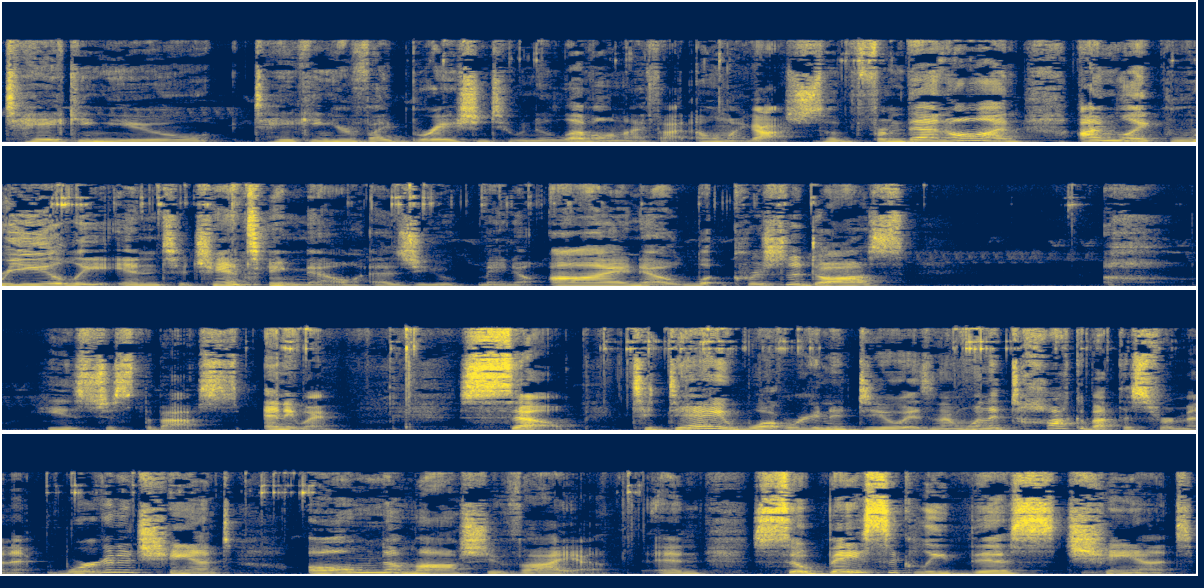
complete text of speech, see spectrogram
taking you taking your vibration to a new level. And i thought oh my gosh. So from then on i'm like really into chanting now as you may know. I know. Look krishna das oh, he's just the best. Anyway so today what we're going to do is and i want to talk about this for a minute. We're going to chant om namah shivaya. And so basically this chant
